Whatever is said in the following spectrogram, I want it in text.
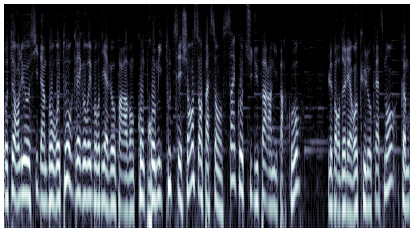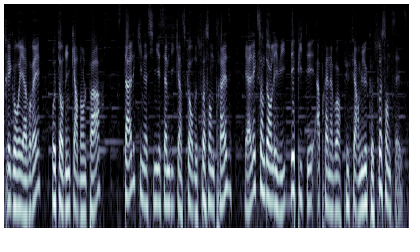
Auteur lui aussi d'un bon retour, Grégory Bourdi avait auparavant compromis toutes ses chances en passant 5 au-dessus du par à mi-parcours. Le Bordelais recule au classement, comme Grégory Avray, auteur d'une carte dans le par, Stahl qui n'a signé samedi qu'un score de 73 et Alexander Lévy dépité après n'avoir pu faire mieux que 76.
